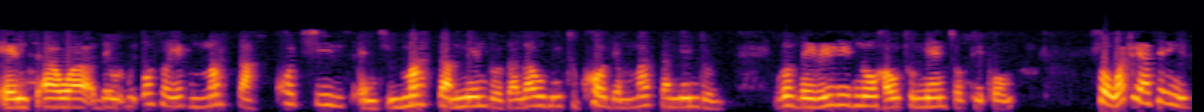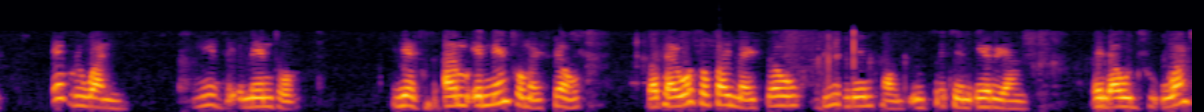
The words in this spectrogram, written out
And our we also have master coaches and master mentors. Allow me to call them master mentors because they really know how to mentor people. So what we are saying is everyone needs a mentor. Yes, I'm a mentor myself, but I also find myself being mentored in certain areas. And I would want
